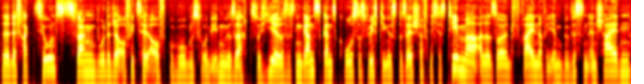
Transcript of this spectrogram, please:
Ne, der Fraktionszwang wurde da offiziell aufgehoben. Es wurde eben gesagt, so hier, das ist ein ganz, ganz großes, wichtiges gesellschaftliches Thema. Alle sollen frei nach ihrem Gewissen entscheiden.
